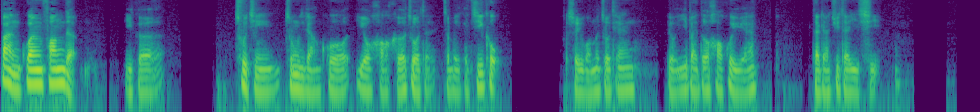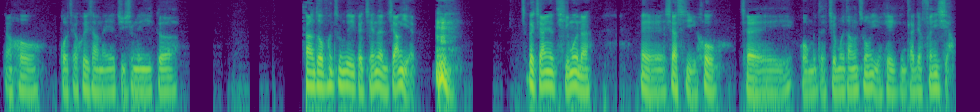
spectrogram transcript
半官方的一个促进中日两国友好合作的这么一个机构。所以我们昨天有一百多号会员，大家聚在一起，然后。我在会上呢也举行了一个三十多分钟的一个简短的讲演。这个讲演的题目呢，呃，下次以后在我们的节目当中也可以跟大家分享，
